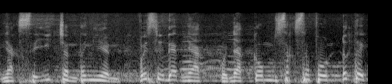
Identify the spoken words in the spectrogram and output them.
nhạc sĩ Trần Thanh Hiền với sự đẹp nhạc của nhạc công saxophone Đức Thịnh.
